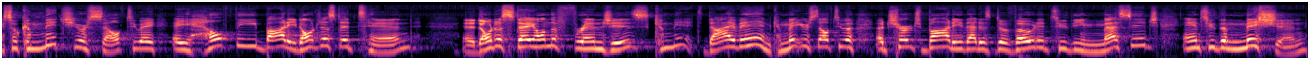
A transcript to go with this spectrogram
And so commit yourself to a, a healthy body. Don't just attend, uh, don't just stay on the fringes. Commit, dive in. Commit yourself to a, a church body that is devoted to the message and to the mission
